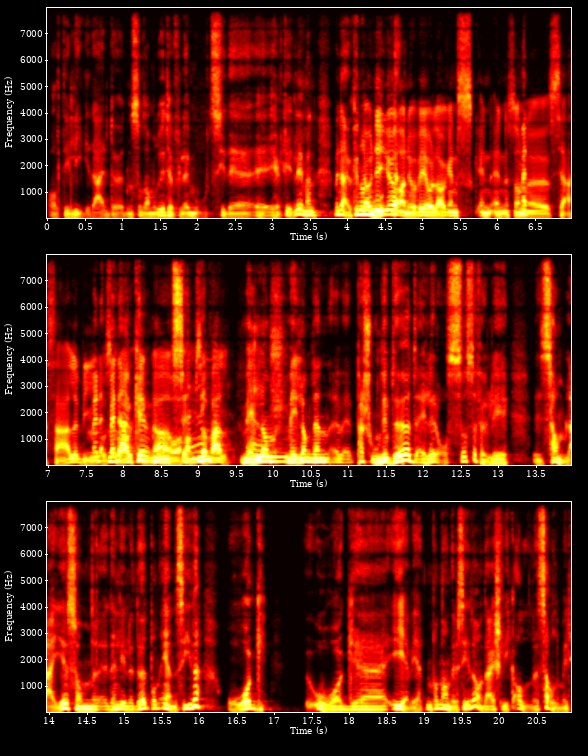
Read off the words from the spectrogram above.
alltid ligge der, døden. Så da må du i tilfelle motsi det uh, helt tydelig. Men, men det er jo ikke Ja, noe og Det gjør han jo ved å lage en, en, en sånn eh, selebil men, og er jo ikke skraping en da, og motsetning hamsafell. mellom, mellom den personlige død, eller også selvfølgelig samleie som den lille død på den ene side, og, og eh, evigheten på den andre side. Og det er slik alle salmer,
